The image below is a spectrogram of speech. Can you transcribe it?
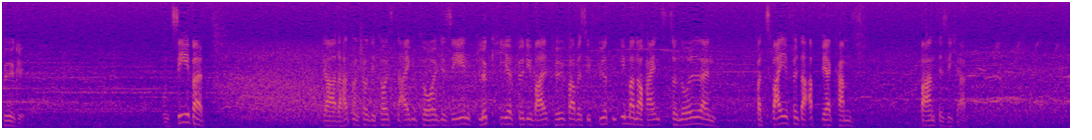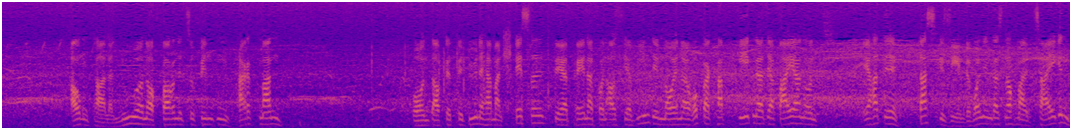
Vögel. Und Sebert. Ja, da hat man schon die tollsten Eigentore gesehen. Glück hier für die Waldhöfe, aber sie führten immer noch 1 zu 0. Ein verzweifelter Abwehrkampf bahnte sich an. Augenthaler nur noch vorne zu finden. Hartmann. Und auf der Tribüne Hermann Stessel, der Trainer von Austria Wien, dem neuen Europacup-Gegner der Bayern. Und er hatte das gesehen. Wir wollen Ihnen das nochmal zeigen.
